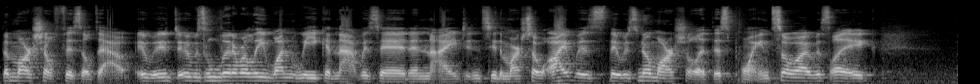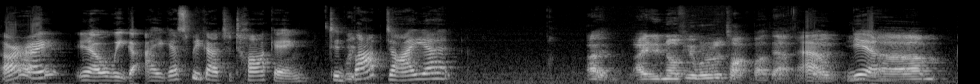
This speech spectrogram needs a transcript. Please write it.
the marshal fizzled out. It, was it was literally one week and that was it. And I didn't see the marshal. So I was, there was no marshal at this point. So I was like, all right. You know, we got, I guess we got to talking. Did We- Bob die yet? I I didn't know if you wanted to talk about that. Oh, but, yeah. Um,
